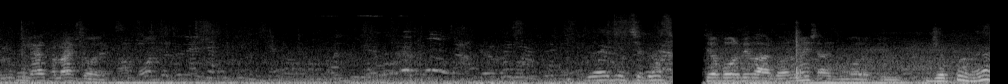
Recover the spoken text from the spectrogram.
Bunun plan hemen şöyle. یه بردی بردارمش از این بارد ژاپن ها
